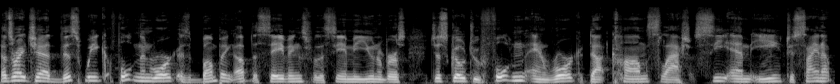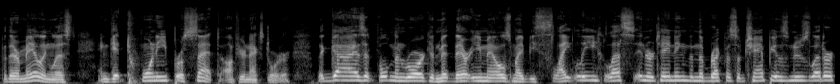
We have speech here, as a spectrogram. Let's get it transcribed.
That's right, Chad. This week, Fulton and Roark is bumping up the savings for the CME universe. Just go to fultonandroark.com slash CME to sign up for their mailing list and get 20% off your next order. The guys at Fulton and Roark admit their emails might be slightly less entertaining than the Breakfast of Champions newsletter,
